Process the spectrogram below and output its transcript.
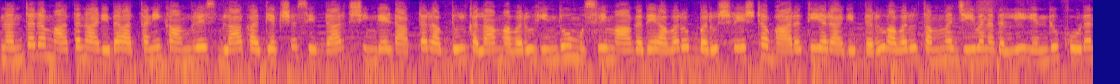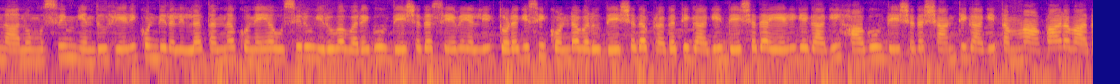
ನಂತರ ಮಾತನಾಡಿದ ಅಥಣಿ ಕಾಂಗ್ರೆಸ್ ಬ್ಲಾಕ್ ಅಧ್ಯಕ್ಷ ಸಿದ್ಧಾರ್ಥ್ ಶಿಂಗೆ, ಡಾಕ್ಟರ್ ಅಬ್ದುಲ್ ಕಲಾಂ ಅವರು, ಹಿಂದೂ ಮುಸ್ಲಿಂ ಆಗದೆ ಅವರೊಬ್ಬರು ಶ್ರೇಷ್ಠ ಭಾರತೀಯರಾಗಿದ್ದರು ಅವರು ತಮ್ಮ ಜೀವನದಲ್ಲಿ ಎಂದೂ ಕೂಡ ನಾನು ಮುಸ್ಲಿಂ ಎಂದು ಹೇಳಿಕೊಂಡಿರಲಿಲ್ಲ. ತನ್ನ ಕೊನೆಯ ಉಸಿರು ಇರುವವರೆಗೂ ದೇಶದ ಸೇವೆಯಲ್ಲಿ ತೊಡಗಿಸಿಕೊಂಡವರು ದೇಶದ ಪ್ರಗತಿಗಾಗಿ, ದೇಶದ ಏಳಿಗೆಗಾಗಿ ಹಾಗೂ ದೇಶದ ಶಾಂತಿಗಾಗಿ ತಮ್ಮ ಅಪಾರವಾದ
